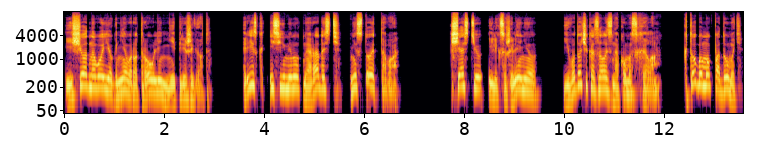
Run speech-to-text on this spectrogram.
еще одного ее гнева рот Роули не переживет. Риск и сиюминутная радость не стоят того. Счастью или к сожалению, его дочь оказалась знакома с Хелом. Кто бы мог подумать,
